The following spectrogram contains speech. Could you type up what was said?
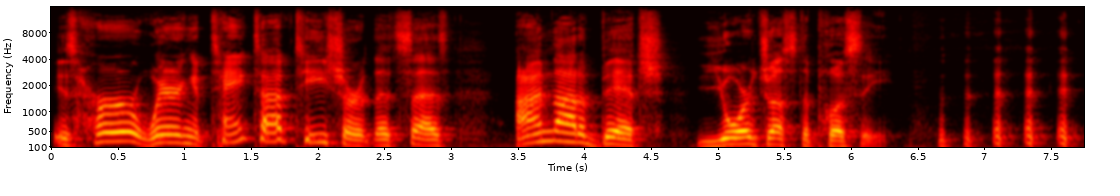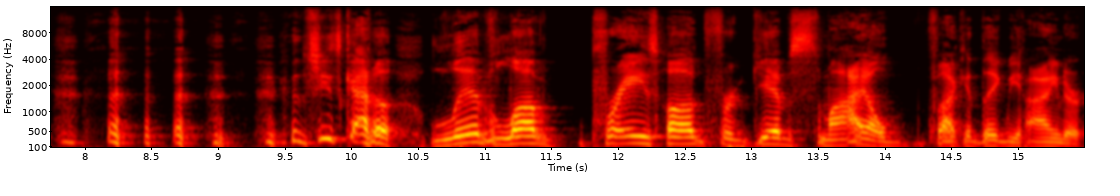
is her wearing a tank top t shirt that says, I'm not a bitch, you're just a pussy. she's got a live, love, praise, hug, forgive, smile fucking thing behind her.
